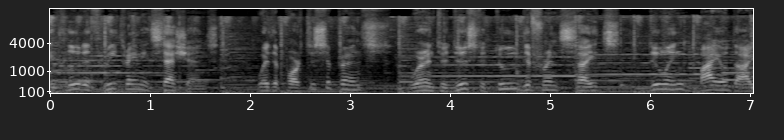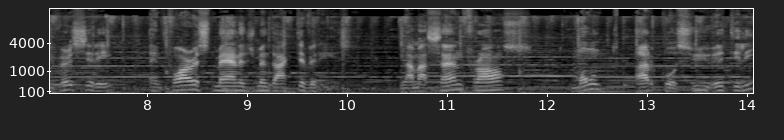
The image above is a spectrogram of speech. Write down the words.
included three training sessions where the participants were introduced to two different sites doing biodiversity and forest management activities. La Massane, France, Mont Arcosu, Italy.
